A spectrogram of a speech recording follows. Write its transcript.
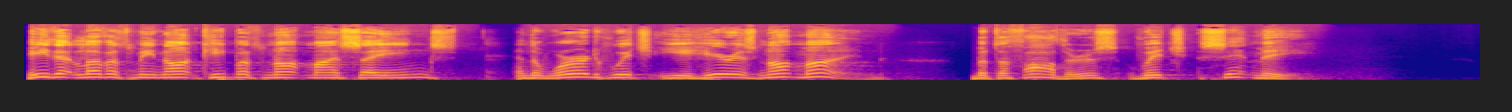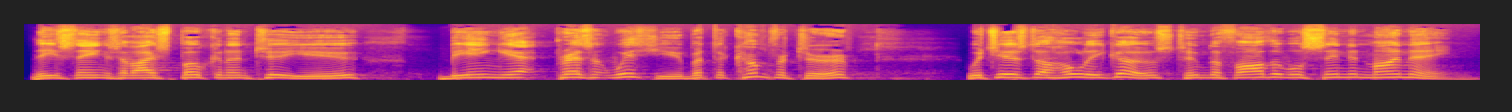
He that loveth me not keepeth not my sayings, and the word which ye hear is not mine, but the Father's which sent me. These things have I spoken unto you, being yet present with you, but the Comforter, which is the Holy Ghost, whom the Father will send in my name,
